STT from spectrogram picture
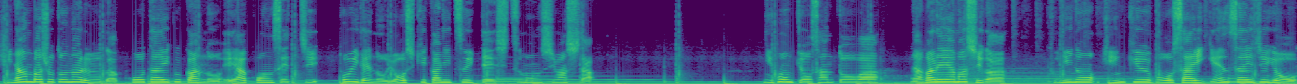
避難場所となる学校体育館のエアコン設置トイレの洋式化について質問しました日本共産党は流山市が国の緊急防災減災事業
